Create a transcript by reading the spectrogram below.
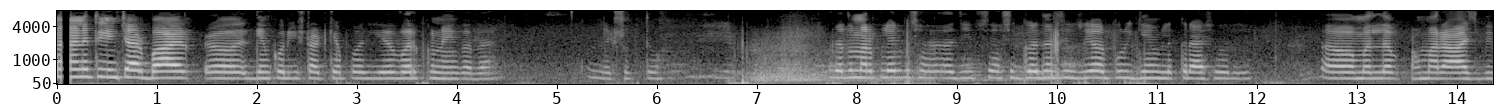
मैंने तीन चार बार गेम को रीस्टार्ट किया पर ये वर्क नहीं कर रहा है। देख सकते हो। जब हमारा प्लेयर कुछ अजीब से ऐसे गर्दन से रही है और पूरी गेम क्रैश हो रही है। मतलब हमारा आज भी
